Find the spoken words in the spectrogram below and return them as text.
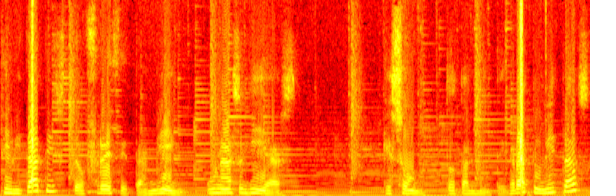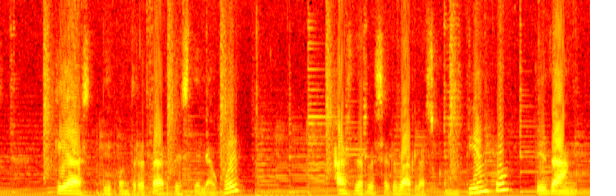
Civitatis te ofrece también unas guías que son totalmente gratuitas que has de contratar desde la web, has de reservarlas con tiempo, te dan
